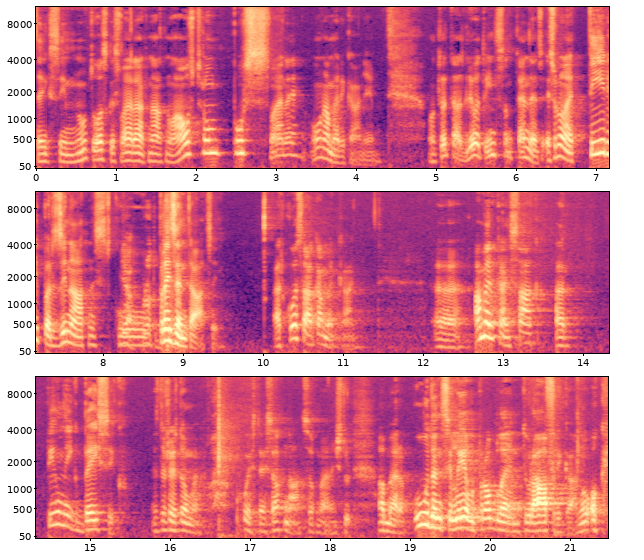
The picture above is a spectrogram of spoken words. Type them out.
teiksim, nu, tos, kas vairāk nāk no austrumu puses vai ne, un amerikāņiem. Un tur tāda ļoti interesanta tendence. Es runāju tīri par zinātnisku jā, protams. prezentāciju. Ar ko sāk amerikāņi? Uh, amerikāņi sāk ar pilnīgu basiku. Es dažreiz domāju, ko es teicu, atnācis apmēram. Viņš tur apmēram, ūdens ir liela problēma tur Āfrikā. Nu, ok,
